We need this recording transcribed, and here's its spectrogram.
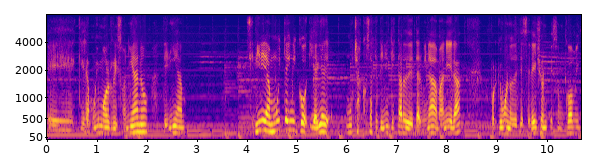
eh, que era muy morrisoniano, tenía, si bien era muy técnico y había muchas cosas que tenían que estar de determinada manera, porque bueno, The Tessellation es un cómic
